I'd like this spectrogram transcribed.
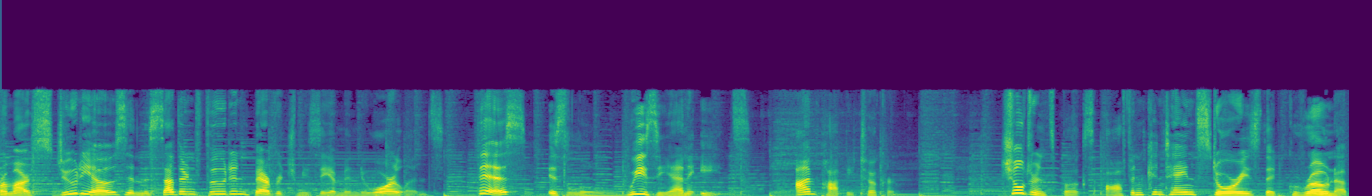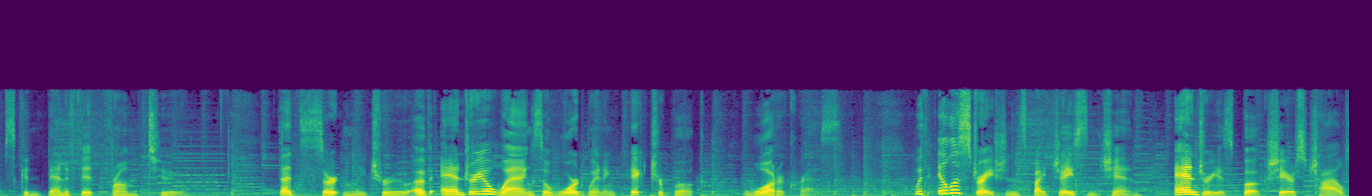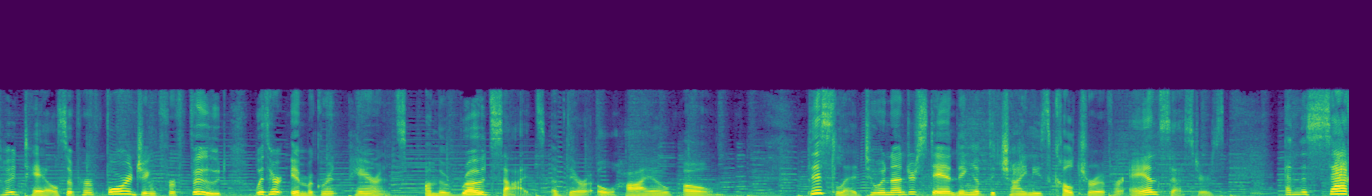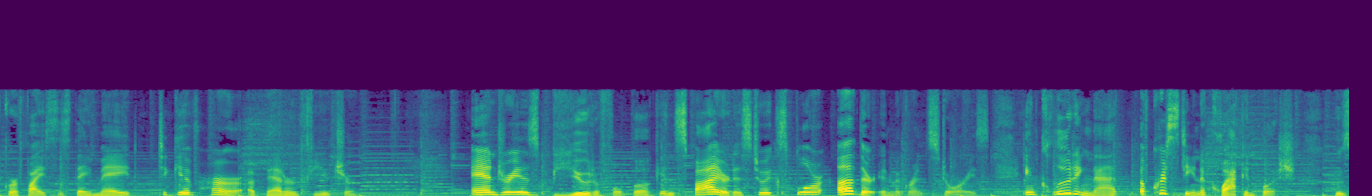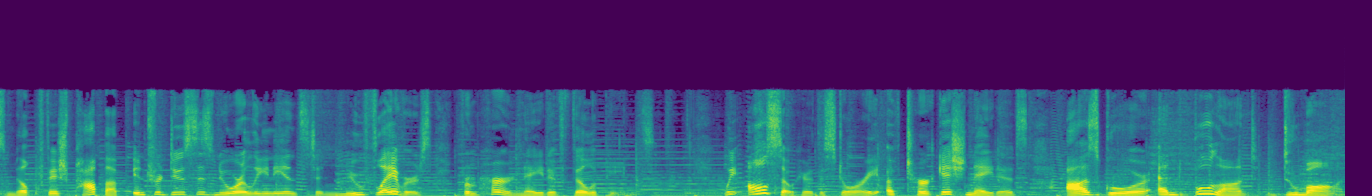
From our studios in the Southern Food and Beverage Museum in New Orleans, this is Louisiana Eats. I'm Poppy Tooker. Children's books often contain stories that grown ups can benefit from too. That's certainly true of Andrea Wang's award winning picture book, Watercress. With illustrations by Jason Chin, Andrea's book shares childhood tales of her foraging for food with her immigrant parents on the roadsides of their Ohio home. This led to an understanding of the Chinese culture of her ancestors and the sacrifices they made to give her a better future. Andrea's beautiful book inspired us to explore other immigrant stories, including that of Christina Quackenbush whose Milkfish pop up introduces New Orleanians to new flavors from her native Philippines. We also hear the story of Turkish natives Ozgur and Bulent Duman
